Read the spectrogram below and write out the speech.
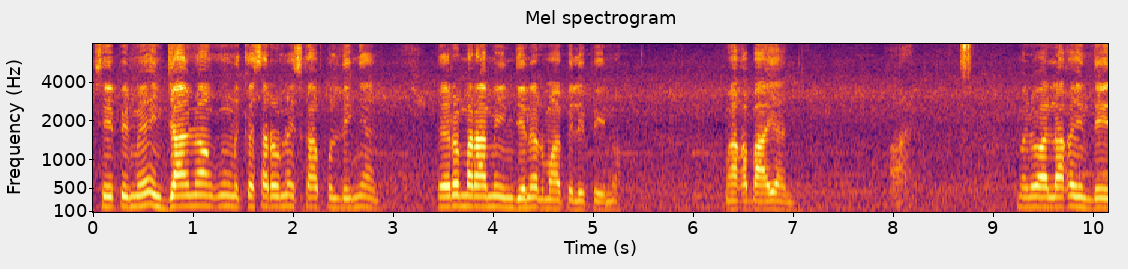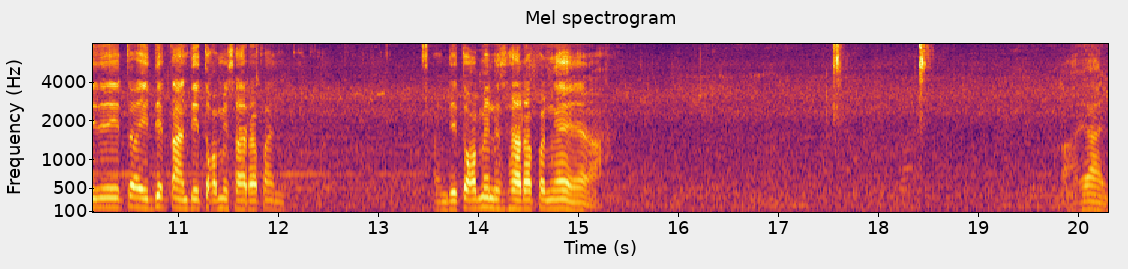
Isipin mo yan, Indiano ang nagkasaro na scaffolding yan. Pero marami engineer, mga Pilipino. Mga kabayan. Ah, maniwala kayo, hindi dito, dito, nandito kami sa harapan. Andito kami sa harapan ngayon. ah. Ayan.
